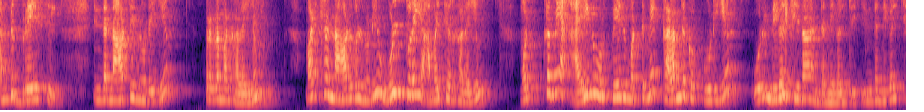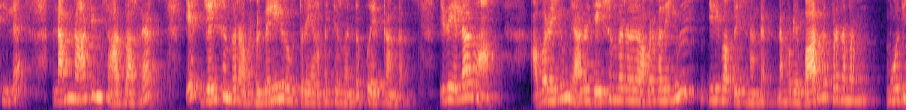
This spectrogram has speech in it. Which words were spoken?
and Brazil இந்த நாட்டினுடைய பிரதமர்களையும் மற்ற நாடுகளினுடைய உள்துறை அமைச்சர்களையும் மொத்தமே ஐநூறு பேர் மட்டுமே கலந்துக்கக்கூடிய ஒரு நிகழ்ச்சி தான் இந்த நிகழ்ச்சி. இந்த நிகழ்ச்சியில் நம் நாட்டின் சார்பாக எஸ். ஜெய்சங்கர் அவர்கள் வெளியுறவுத்துறை அமைச்சர் வந்து போயிருக்காங்க. இது எல்லாரும் அவரையும் யார் ஜெய்சங்கர் அவர்களையும் இழிவாக பேசினாங்க. நம்முடைய பாரத பிரதமர் மோடி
